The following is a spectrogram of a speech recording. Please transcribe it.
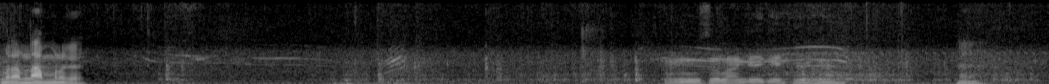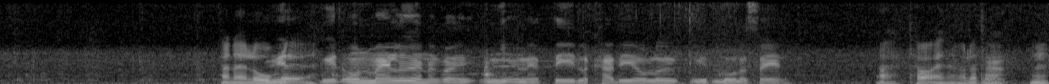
มันน้ำน้ำมันเลย โอ้สลางแก้แก้เฮ้ยอันนั้นลูกวิเลยทวิทโอนแม่เลื่อนนะก่อยมีอันไหนตีราคาเดียวเลยวิทโลละเซนอะเท่าไหร่นะแล้วเท่าอะอืม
